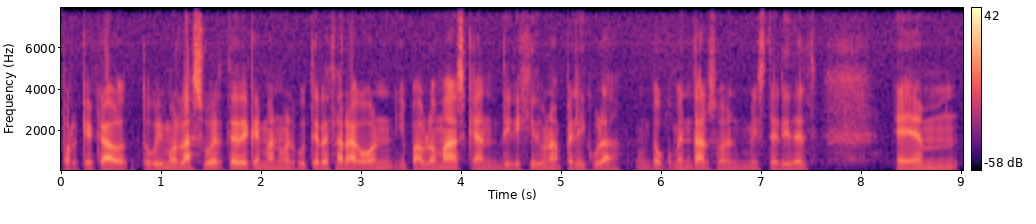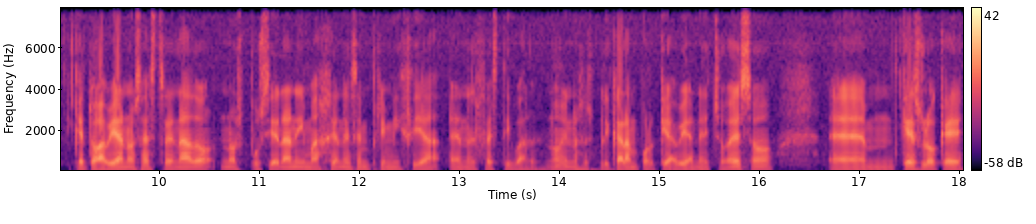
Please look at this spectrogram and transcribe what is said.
porque, claro, tuvimos la suerte de que Manuel Gutiérrez Aragón y Pablo Más, que han dirigido una película, un documental sobre el Mystery del Em, que todavía no se ha estrenado, nos pusieran imágenes en primicia en el festival, ¿no? Y nos explicaran por qué habían hecho eso, em, qué es lo que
